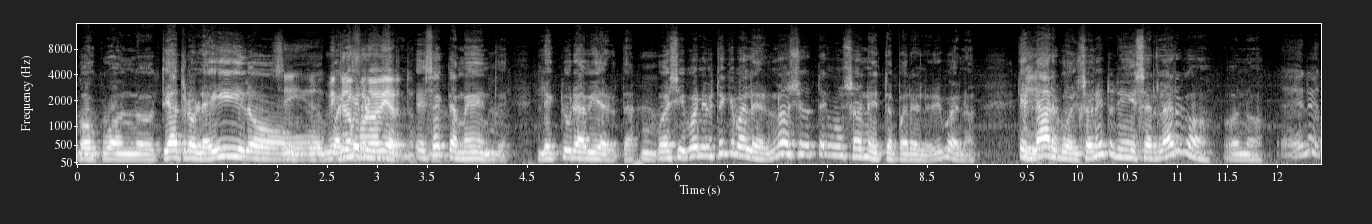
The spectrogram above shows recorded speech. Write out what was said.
o cuando teatro leído. Sí, o el micrófono abierto. Exactamente, lectura abierta. Vos decís, bueno, ¿y usted qué va a leer? No, yo tengo un soneto para leer. Y bueno, ¿es Sí. largo? ¿El soneto tiene que ser largo o no? Eh, no,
